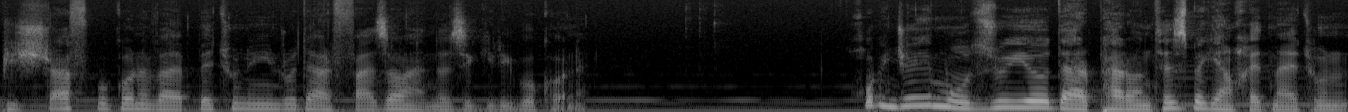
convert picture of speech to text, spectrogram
پیشرفت بکنه و بتونه این رو در فضا اندازه گیری بکنه. خب اینجا یه موضوعی رو در پرانتز بگم خدمتون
